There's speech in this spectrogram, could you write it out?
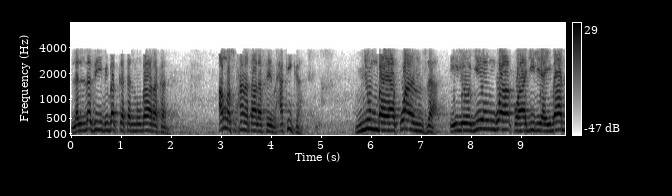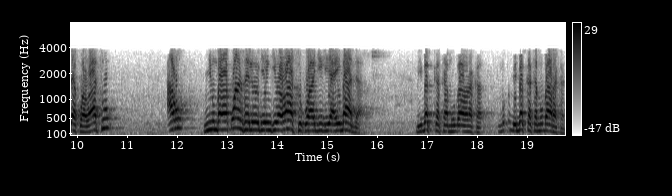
lalladhi bibakkatan mubarakan. Allah subhanahu wa ta'ala sema hakika nyumba ya kwanza iliyojengwa kwa ajili ya ibada kwa watu au nyumba ya kwanza iliyojengiwa watu kwa ajili ya ibada. Bibakkata mubaraka bibakkata mubarakan.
